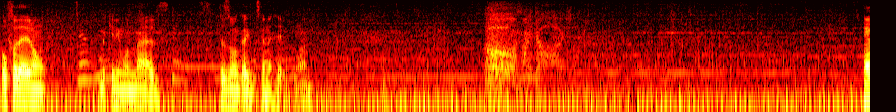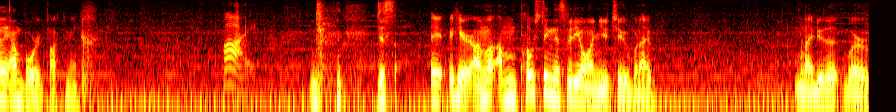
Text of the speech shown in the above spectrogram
Hopefully I don't make anyone mad. Doesn't look like it's gonna hit one. Oh my god. Haley, I'm bored. Talk to me. Hi. Just eh, here. I'm I'm posting this video on YouTube when I when I do that. Where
